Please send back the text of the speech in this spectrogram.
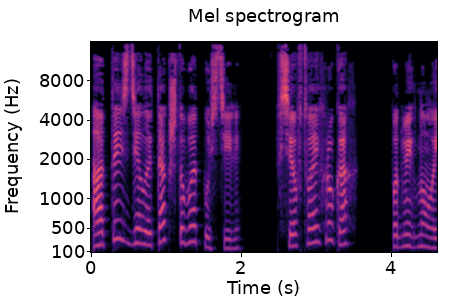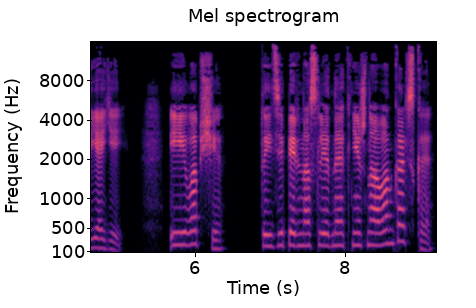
А ты сделай так, чтобы отпустили. Все в твоих руках подмигнула я ей. «И вообще, ты теперь наследная княжна Аванкальская,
